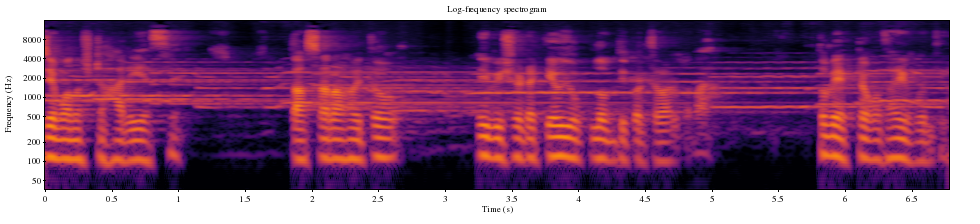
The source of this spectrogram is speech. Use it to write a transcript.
যে মানুষটা হারিয়েছে, তাছাড়া হয়তো এই বিষয়টা কেউই উপলব্ধি করতে পারবে না। তবে একটা কথাই বলি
